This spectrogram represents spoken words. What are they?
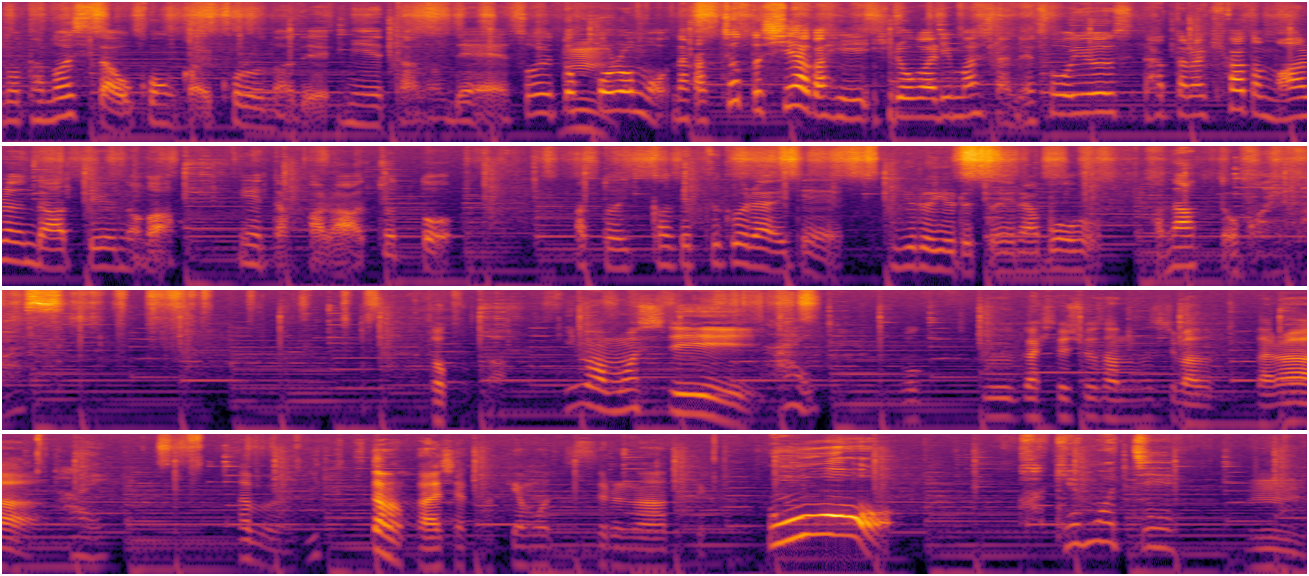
の楽しさを今回コロナで見えたのでそういうところも、なんかちょっと視野が広がりましたね。そういう働き方もあるんだっていうのが見えたからちょっとあと1か月ぐらいでゆるゆると選ぼうかなと思います今もし、はい、僕がひとしおさんの立場だったら、はい、多分いくつかの会社掛け持ちするなって。おお掛け持ち。うん。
